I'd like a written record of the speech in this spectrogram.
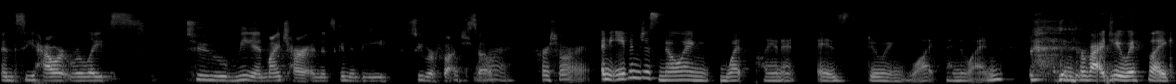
and see how it relates to me and my chart and it's going to be super fun sure. so for sure. And even just knowing what planet is doing what and when can provide you with like,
